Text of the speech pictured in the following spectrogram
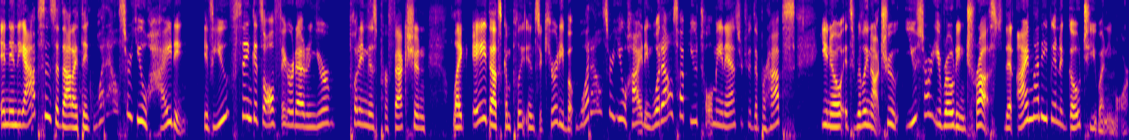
and in the absence of that, I think, what else are you hiding? If you think it's all figured out and you're putting this perfection, like, A, that's complete insecurity, but what else are you hiding? What else have you told me an answer to that perhaps, you know, it's really not true? You start eroding trust that I'm not even going to go to you anymore.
